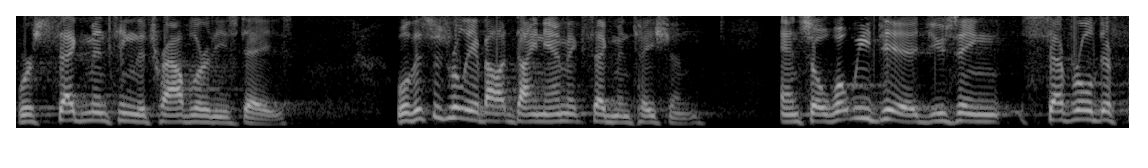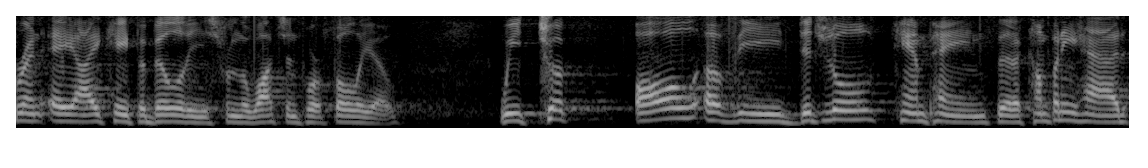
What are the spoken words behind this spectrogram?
we're segmenting the traveler these days. Well, this is really about dynamic segmentation. And so, what we did using several different AI capabilities from the Watson portfolio, we took all of the digital campaigns that a company had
